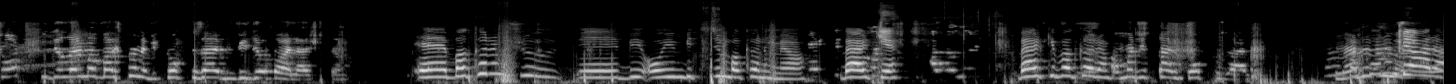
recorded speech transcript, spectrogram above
short videolarıma baksana bir çok güzel bir video paylaştım. Ee, bakarım şu e, bir oyun bitsin bakarım ya. Belki. Belki bakarım. Ama cidden çok güzel. Nereden Bakarım bir ara.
